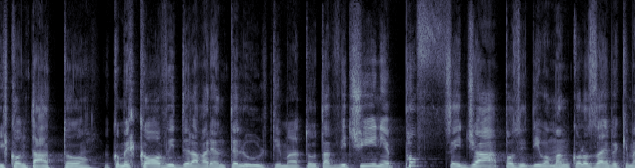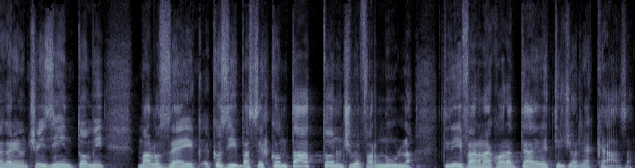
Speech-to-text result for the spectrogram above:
il contatto, come il covid, la variante l'ultima, tu ti avvicini e puff, sei già positivo, manco lo sai perché magari non c'hai sintomi, ma lo sei, e così basta il contatto, non ci puoi fare nulla, ti devi fare una quarantena di 20 giorni a casa,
